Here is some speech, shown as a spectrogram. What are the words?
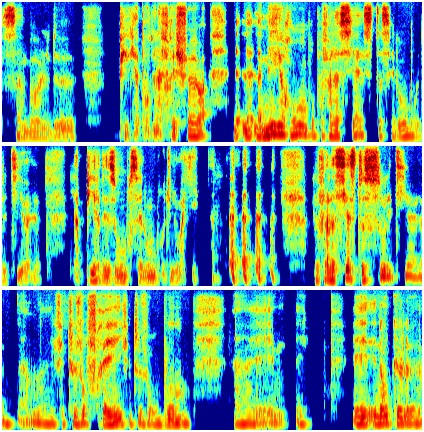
symbole de, puis qui apporte de la fraîcheur. La, meilleure ombre pour faire la sieste, c'est l'ombre de tilleul. La pire des ombres, c'est l'ombre du noyer. il faut faire la sieste sous les tilleuls. Hein. Il fait toujours frais, il fait toujours bon. Hein. Et, donc, le,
